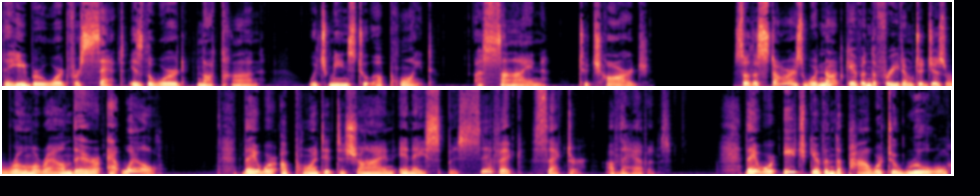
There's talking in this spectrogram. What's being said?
The Hebrew word for set is the word natan, which means to appoint assign, to charge. So the stars were not given the freedom to just roam around there at will. They were appointed to shine in a specific sector of the heavens. They were each given the power to rule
